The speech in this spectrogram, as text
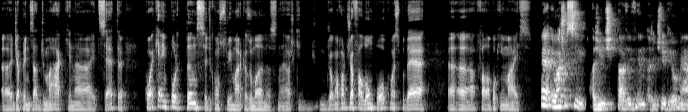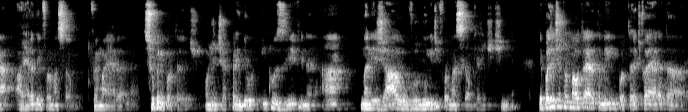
uh, de aprendizado de máquina, etc., qual é que é a importância de construir marcas humanas? Né? Acho que de alguma forma tu já falou um pouco, mas se puder uh, uh, falar um pouquinho mais. É, eu acho assim, a gente está vivendo, a gente viveu né, a, era da informação, que foi uma era né, super importante, onde a gente aprendeu, inclusive, né, a manejar o volume de informação que a gente tinha. Depois a gente entrou numa outra era também importante, que foi a era da,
